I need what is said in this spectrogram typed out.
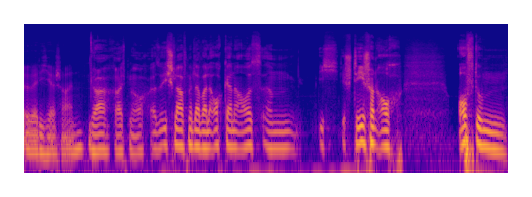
äh, werde ich hier erscheinen. Ja, reicht mir auch. Also ich schlafe mittlerweile auch gerne aus. Ähm, ich stehe schon auch oft um,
